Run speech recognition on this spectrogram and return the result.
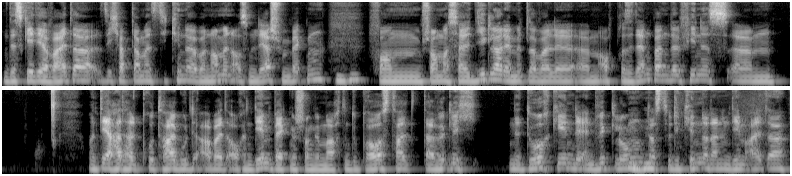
Und das geht ja weiter. Ich habe damals die Kinder übernommen aus dem Lehrschwimmbecken mhm. vom Jean-Marcel Diegler, der mittlerweile ähm, auch Präsident beim Delfin ist. Ähm, und der hat halt brutal gute Arbeit auch in dem Becken schon gemacht. Und du brauchst halt da wirklich eine durchgehende Entwicklung, mhm. dass du die Kinder dann in dem Alter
